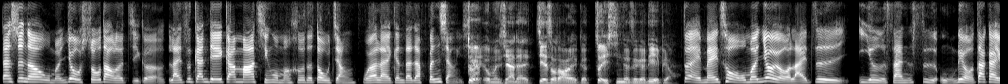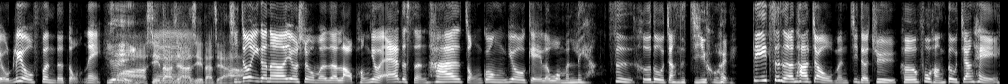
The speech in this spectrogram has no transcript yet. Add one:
但是呢，我们又收到了几个来自干爹干妈请我们喝的豆浆，我要来跟大家分享一下。对，我们现在来接收到了一个最新的这个列表。对，没错，我们又有来自一二三四五六，大概有六份的斗内。耶、yeah，谢谢大家，谢谢大家。其中一个呢，又是我们的老朋友 Edison，他总共又给了我们两次喝豆浆的机会。第一次呢，他叫我们记得去喝富航豆浆，嘿，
